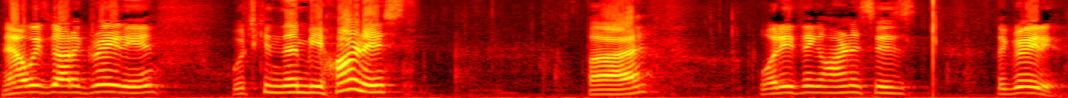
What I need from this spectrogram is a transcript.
Now we've got a gradient, which can then be harnessed by what do you think harnesses the gradient?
